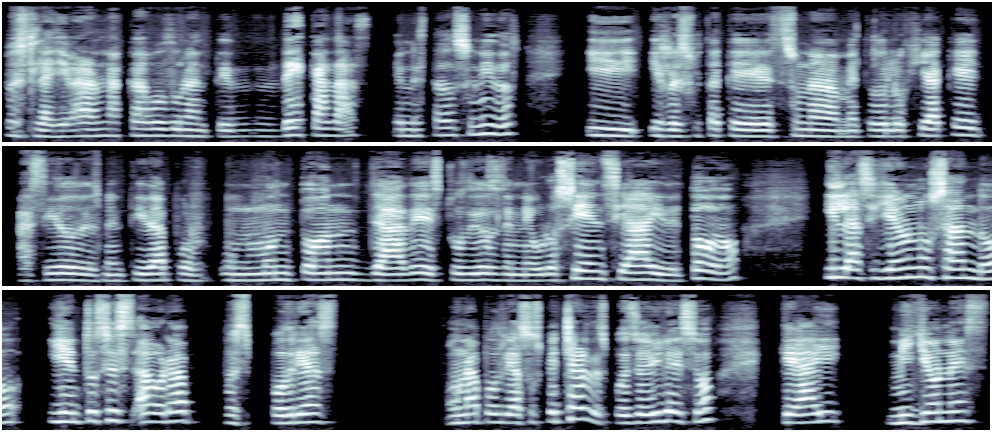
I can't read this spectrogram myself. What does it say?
pues la llevaron a cabo durante décadas en Estados Unidos y, y resulta que es una metodología que ha sido desmentida por un montón ya de estudios de neurociencia y de todo, y la siguieron usando y entonces ahora pues podrías una podría sospechar después de oír eso que hay millones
